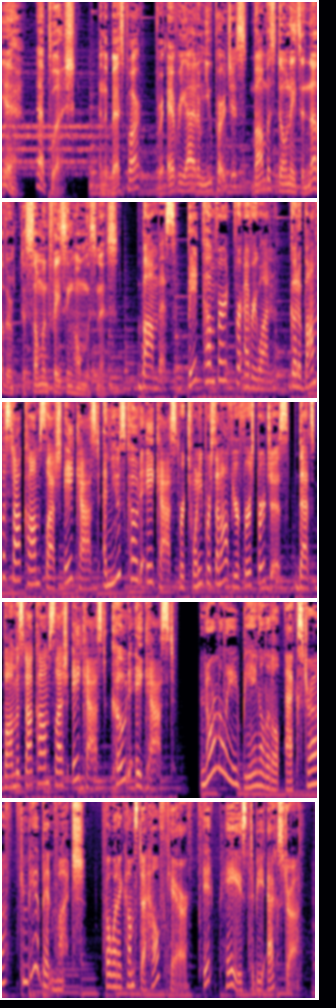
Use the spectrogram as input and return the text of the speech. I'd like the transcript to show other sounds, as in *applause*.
Yeah, that plush. And the best part? For every item you purchase, Bombas donates another to someone facing homelessness. Bombas. Big comfort for everyone. Go to bombas.com slash ACAST and use code ACAST for 20% off your first purchase. That's bombas.com slash ACAST. Code ACAST. Normally, being a little extra can be a bit much, but when it comes to healthcare, it pays to be extra.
